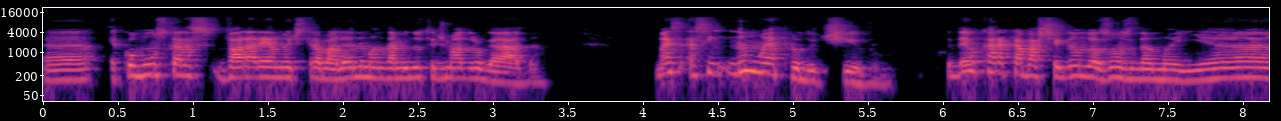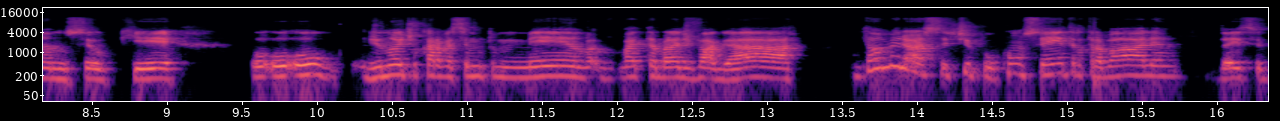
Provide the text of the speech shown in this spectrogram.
Uh, é comum os caras vararem a noite trabalhando e mandar minuto de madrugada. Mas, assim, não é produtivo. Daí o cara acaba chegando às 11 da manhã, não sei o quê. Ou, ou, ou de noite o cara vai ser muito menos, vai trabalhar devagar. Então é melhor você, tipo, concentra, trabalha, daí você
